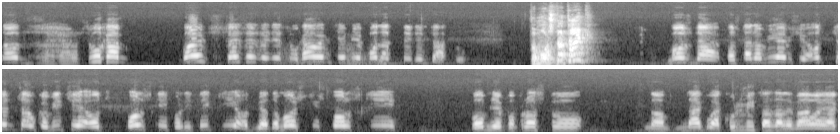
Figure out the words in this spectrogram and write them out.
No, słucham, powiem szczerze, że nie słuchałem Ciebie ponad tydzień czasu. To można tak? Można, postanowiłem się odciąć całkowicie od polskiej polityki, od wiadomości z Polski, bo mnie po prostu no, nagła kurwica zalewała, jak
